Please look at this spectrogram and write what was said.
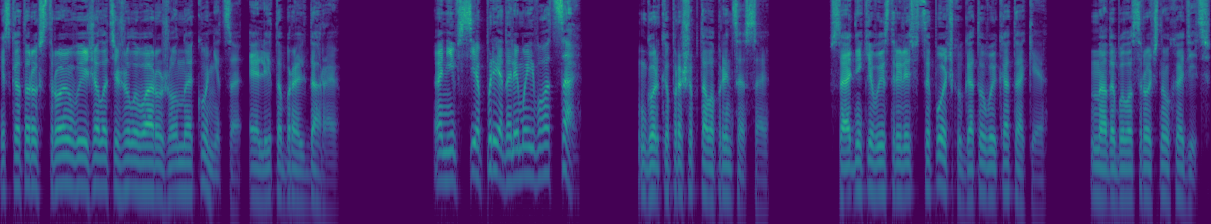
из которых строем выезжала тяжело вооруженная конница, элита Бральдара. «Они все предали моего отца!» Горько прошептала принцесса. Всадники выстроились в цепочку, готовые к атаке. Надо было срочно уходить.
